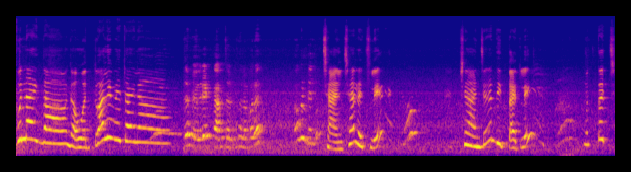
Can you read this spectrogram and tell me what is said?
पुन्हा एकदा गावात आले भेटायला. तुझं फेवरेट काम चालू झालं परत? बघून दे तू. छान छान असले. छान छान दिसतातले मस्तच.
